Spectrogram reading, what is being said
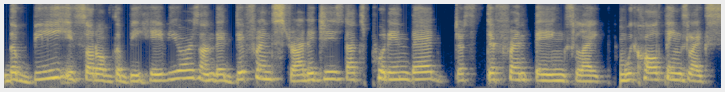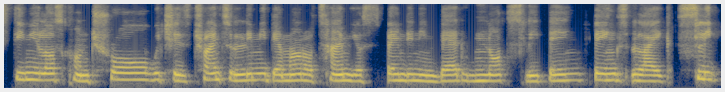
The B is sort of the behaviors and the different strategies that's put in there, just different things like we call things like stimulus control, which is trying to limit the amount of time you're spending in bed not sleeping. Things like sleep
